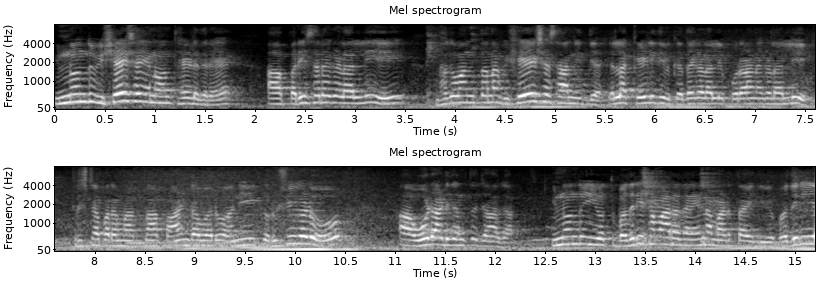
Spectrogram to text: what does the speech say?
ಇನ್ನೊಂದು ವಿಶೇಷ ಏನು ಅಂತ ಹೇಳಿದರೆ ಆ ಪರಿಸರಗಳಲ್ಲಿ ಭಗವಂತನ ವಿಶೇಷ ಸಾನ್ನಿಧ್ಯ ಎಲ್ಲ ಕೇಳಿದ್ದೀವಿ ಕಥೆಗಳಲ್ಲಿ, ಪುರಾಣಗಳಲ್ಲಿ, ಕೃಷ್ಣ ಪರಮಾತ್ಮ, ಪಾಂಡವರು, ಅನೇಕ ಋಷಿಗಳು ಓಡಾಡಿದಂಥ ಜಾಗ. ಇನ್ನೊಂದು ಇವತ್ತು ಬದರಿ ಸಮಾರಾಧನೆಯನ್ನು ಮಾಡ್ತಾ ಇದ್ದೀವಿ. ಬದರಿಯ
